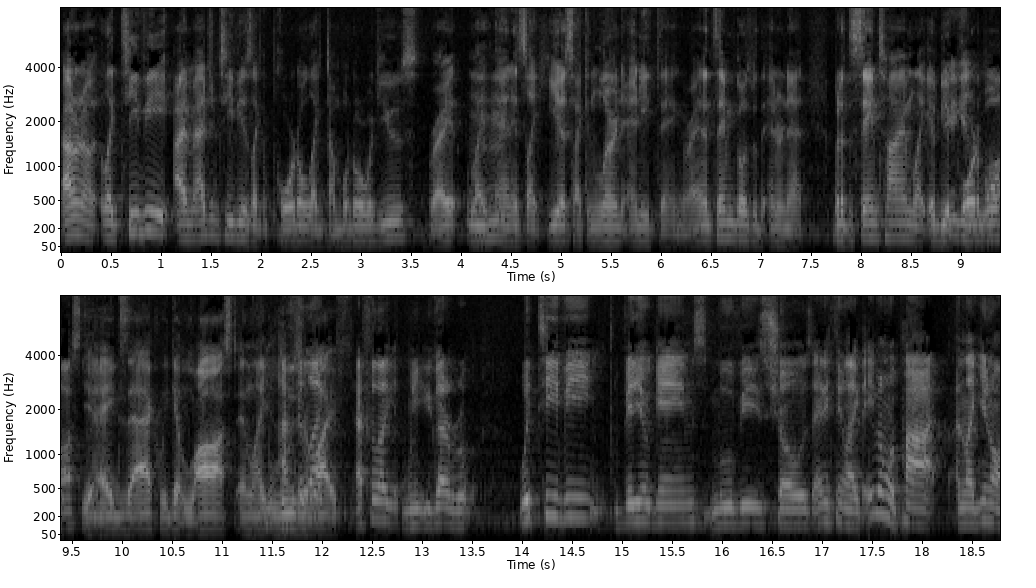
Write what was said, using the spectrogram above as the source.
I don't know, like TV. I imagine TV is like a portal, like Dumbledore would use, right? Like, Mhm. and it's like, yes, I can learn anything, right? And the same goes with the internet. But at the same time, like it'd be You a portable, yeah, exactly, get lost and like I lose your like, life. I feel like when you gotta ru- with TV, video games, movies, shows, anything like that. Even with pot and like you know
